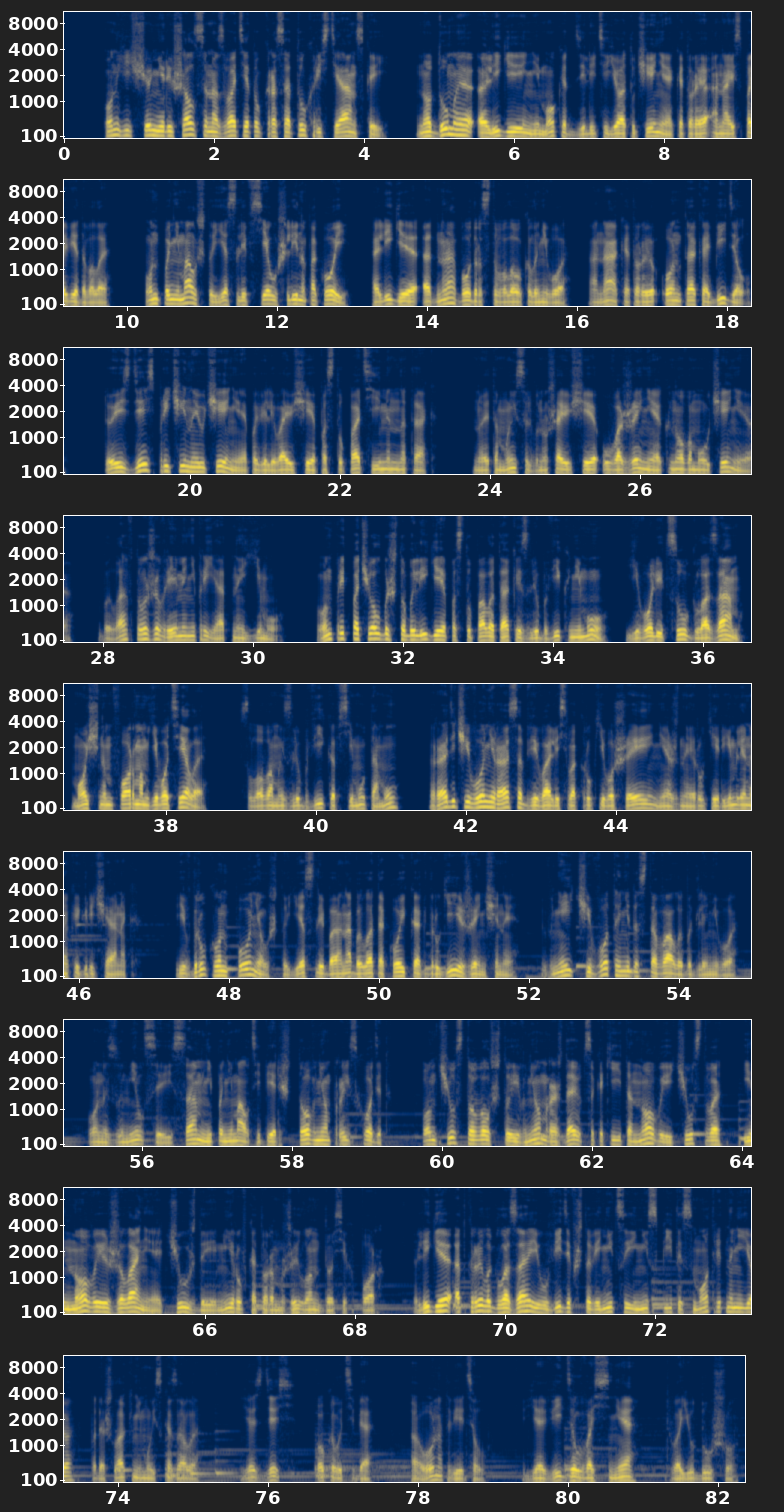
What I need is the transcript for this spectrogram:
Он еще не решался назвать эту красоту христианской, но, думая о Лигии, не мог отделить ее от учения, которое она исповедовала. Он понимал, что если все ушли на покой, а Лигия одна бодрствовала около него, она, которую он так обидел, то и здесь причиной учения, повелевающее поступать именно так. Но эта мысль, внушающая уважение к новому учению, была в то же время неприятной ему. Он предпочел бы, чтобы Лигия поступала так из любви к нему, его лицу, глазам, мощным формам его тела, словом, из любви ко всему тому, ради чего не раз обвивались вокруг его шеи нежные руки римлянок и гречанок. И вдруг он понял, что если бы она была такой, как другие женщины, в ней чего-то недоставало бы для него. Он изумился и сам не понимал теперь, что в нем происходит, он чувствовал, что и в нем рождаются какие-то новые чувства и новые желания, чуждые миру, в котором жил он до сих пор. Лигия открыла глаза и, увидев, что Вениций не спит и смотрит на нее, подошла к нему и сказала «Я здесь, около тебя». А он ответил «Я видел во сне твою душу».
